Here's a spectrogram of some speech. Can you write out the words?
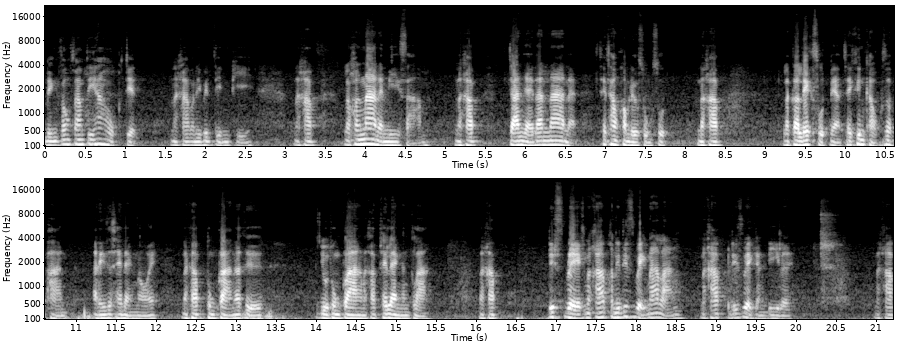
หนึ่งสองสามสี่ห้าหกเจ็ดนะครับอันนี้เป็นตีนผีนะครับ แล้วข้างหน้าเนี่ยมี3นะครับ จานใหญ่ด้านหน้าเนี่ยใช้ทำความเร็วสูงสุดนะครับ แล้วก็เล็กสุดเนี่ยใช้ขึ้นเขาขึ้นสะพาน อันนี้จะใช้แรงน้อยนะครับ ตรงกลางก็คืออยู่ตรงกลางนะครับ ใช้แรงกลางๆนะครับ ดิสเบรกนะครับคันนี้ดิสเบรกหน้าหลังนะครับเป็นดิสเบรกอย่างดีเลยนะครับ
